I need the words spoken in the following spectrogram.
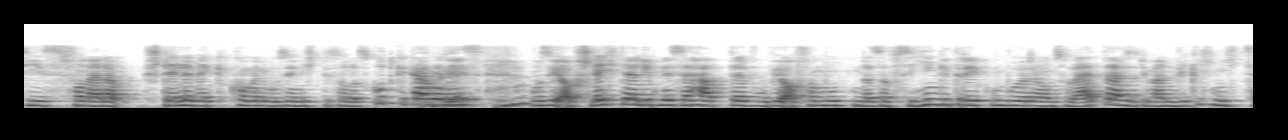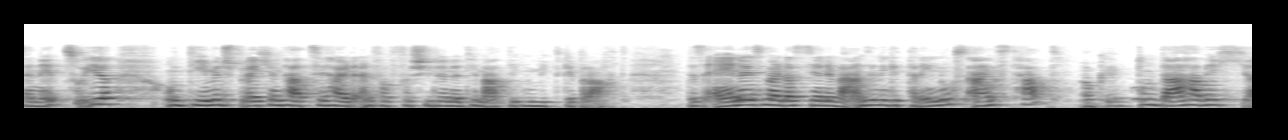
die ist von einer Stelle weggekommen, wo sie nicht besonders gut gegangen Okay. ist, wo sie auch schlechte Erlebnisse hatte, wo wir auch vermuten, dass auf sie hingetreten wurde und so weiter. Also die waren wirklich nicht sehr nett zu ihr und dementsprechend hat sie halt einfach verschiedene Thematiken mitgebracht. Das eine ist mal, dass sie eine wahnsinnige Trennungsangst hat. Okay. Und da habe ich äh,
